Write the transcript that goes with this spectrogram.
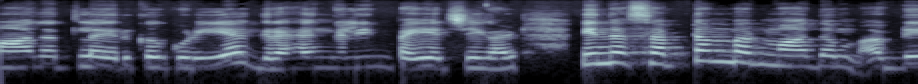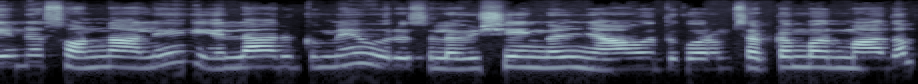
மாதத்துல இருக்கக்கூடிய கிரகங்களின் பயிற்சிகள் இந்த செப்டம்பர் மாதம் அப்படின்னு சொன்னாலே எல்லாருக்குமே ஒரு சில விஷயங்கள் ஞாபகத்துக்கு வரும். செப்டம்பர் மாதம்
